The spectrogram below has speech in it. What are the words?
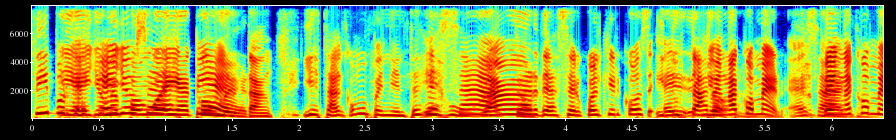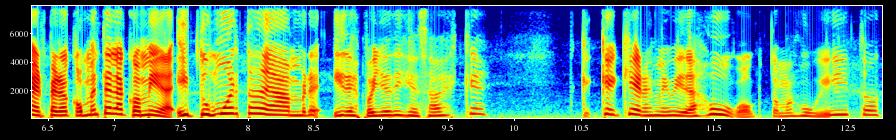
Sí, Y porque ahí es yo que me ellos pongo se ahí a comer. y están como pendientes de Exacto. jugar, de hacer cualquier cosa. Y tú Eh, estás, yo- ven a comer, ven a exacto. comer, pero cómete la comida. Y tú muerta de hambre. Y después yo dije, ¿sabes qué? ¿Qué, qué quieres mi vida? Jugo, toma juguito,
